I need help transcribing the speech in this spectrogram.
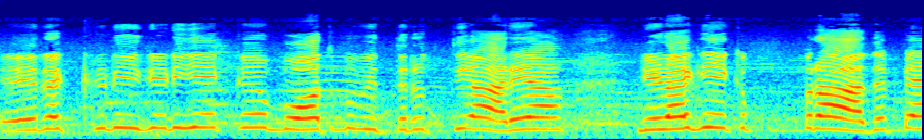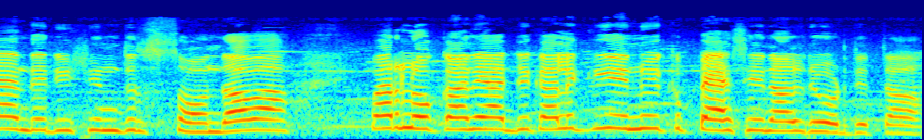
ਇਹ ਰੱਖੜੀ ਜਿਹੜੀ ਇੱਕ ਬਹੁਤ ਪਵਿੱਤਰ ਤਿਉਹਾਰ ਆ, ਜਿਹੜਾ ਕਿ ਇੱਕ ਭਰਾ ਤੇ ਭੈਣ ਦੇ ਰਿਸ਼ਤੇ ਨੂੰ ਦਰਸਾਉਂਦਾ ਵਾ। ਪਰ ਲੋਕਾਂ ਨੇ ਅੱਜ ਕੱਲ ਕਿ ਇਹਨੂੰ ਇੱਕ ਪੈਸੇ ਨਾਲ ਜੋੜ ਦਿੱਤਾ।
